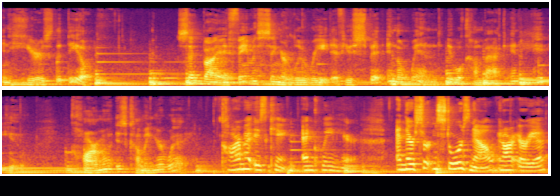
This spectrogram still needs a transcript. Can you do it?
And here's the deal. Said by a famous singer, Lou Reed, if you spit in the wind, it will come back and hit you. Karma is coming your way. Karma is king and queen here. And there are certain stores now in our area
